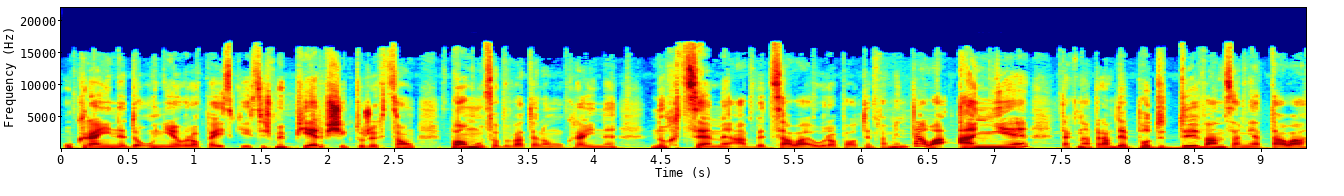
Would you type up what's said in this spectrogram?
Ukrainy do Unii Europejskiej. Jesteśmy pierwsi, którzy chcą pomóc obywatelom Ukrainy. No chcemy, aby cała Europa o tym pamiętała, a nie tak naprawdę pod dywan zamiatała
